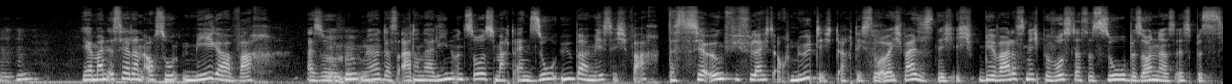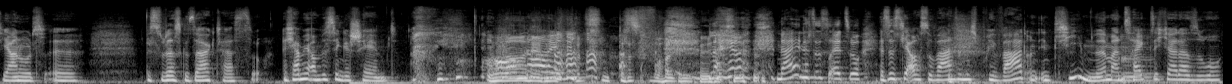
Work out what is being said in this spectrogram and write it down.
Mhm. Ja, man ist ja dann auch so mega wach. Also mhm. ne, das Adrenalin und so, es macht einen so übermäßig wach. Das ist ja irgendwie vielleicht auch nötig, dachte ich so. Aber ich weiß es nicht. Ich, mir war das nicht bewusst, dass es so besonders ist, bis Janut, äh, bis du das gesagt hast. So. Ich habe mich auch ein bisschen geschämt. Oh, oh nein, Das, das wollte ich nicht. Naja, nein, es ist halt so, es ist ja auch so wahnsinnig privat und intim. Ne? Man mhm. zeigt sich ja da so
